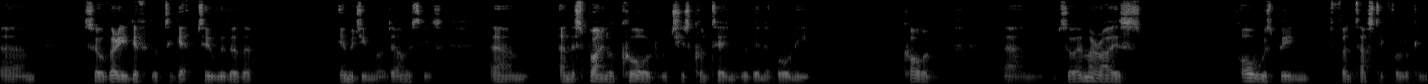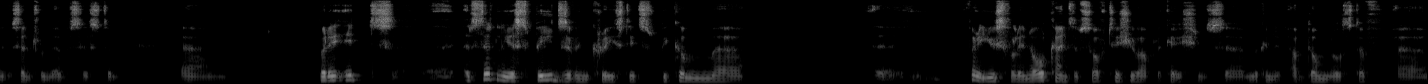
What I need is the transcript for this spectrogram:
Um, so very difficult to get to with other imaging modalities. Um, and the spinal cord, which is contained within a bony column. Um, so MRI's always been fantastic for looking at the central nervous system. Um, but it, it's uh, certainly as speeds have increased, it's become uh, uh, very useful in all kinds of soft tissue applications, uh, looking at abdominal stuff, uh,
